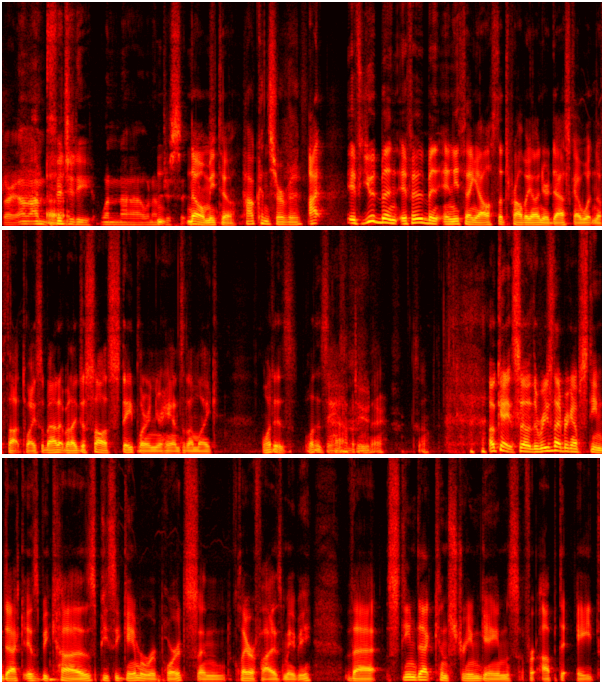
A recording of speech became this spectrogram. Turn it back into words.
Sorry, I'm, I'm fidgety when uh, when I'm just sitting. No, me too. How conservative. I if you'd been if it had been anything else that's probably on your desk, I wouldn't have thought twice about it. But I just saw a stapler in your hands, and I'm like, what is what is happening there? So, okay, so the reason I bring up Steam Deck is because PC Gamer reports and clarifies maybe that Steam Deck can stream games for up to eight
